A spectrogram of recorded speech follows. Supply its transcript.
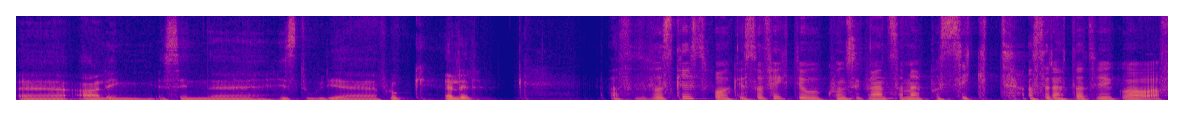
eh, Erling sin eh, historieflokk, eller? Altså For skriftspråket så fikk det jo konsekvenser mer på sikt. Altså dette at vi gikk over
